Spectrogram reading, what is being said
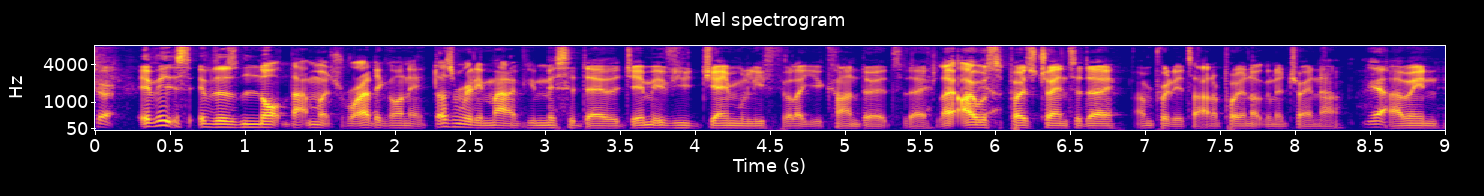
Sure. If it's if there's not that much riding on it, it doesn't really matter if you miss a day of the gym. If you genuinely feel like you can't do it today, like I was Yeah. supposed to train today, I'm pretty tired. I'm probably not going to train now. Yeah. I mean,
